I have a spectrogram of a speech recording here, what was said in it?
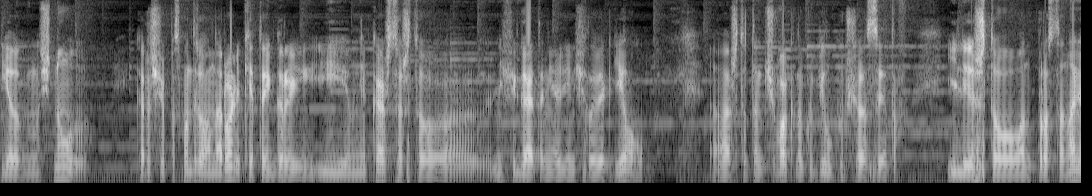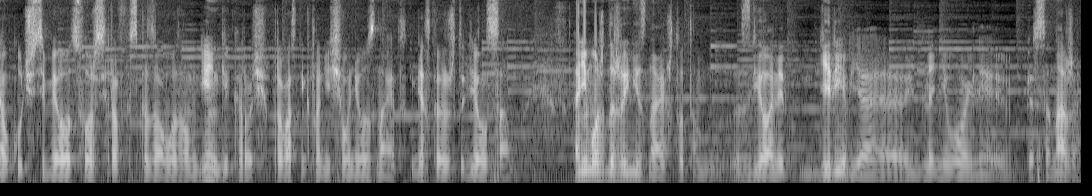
я начну. Короче, посмотрел на ролики этой игры, и мне кажется, что нифига это не один человек делал. А, что там чувак накупил кучу ассетов. Или что он просто нанял кучу себе аутсорсеров и сказал, вот вам деньги, короче, про вас никто ничего не узнает. Я скажу, что делал сам. Они, может, даже и не знают, что там сделали деревья э, для него или персонажа.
